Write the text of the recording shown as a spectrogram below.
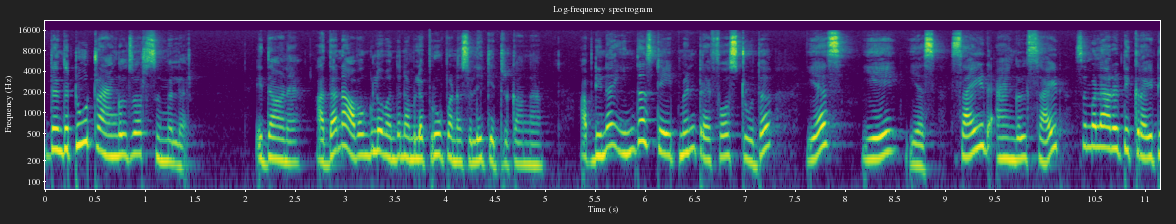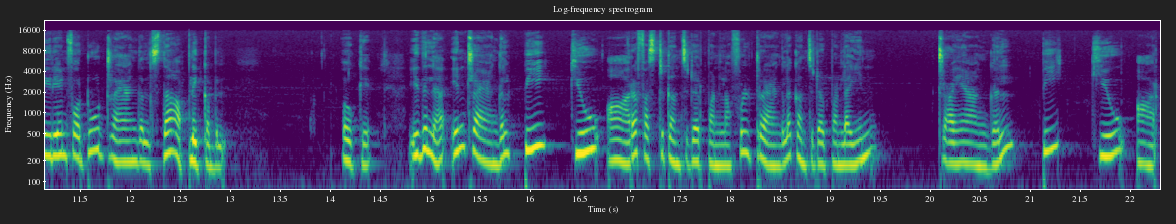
then the two triangles are similar இதானே? அதானே அவங்களும் வந்து நம்மளை ப்ரூவ் பண்ண சொல்லி கேட்டிருக்காங்க. அப்படின்னா இந்த statement refers to the S A S side angle side similarity criterion for two triangles தான் அப்ளிகபிள் ஓகே இதில் இன் ட்ரையாங்கிள் பி கியூஆரை ஃபஸ்ட்டு கன்சிடர் பண்ணலாம். ஃபுல் ட்ரையாங்கிளை கன்சிடர் பண்ணலாம். In triangle P QR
